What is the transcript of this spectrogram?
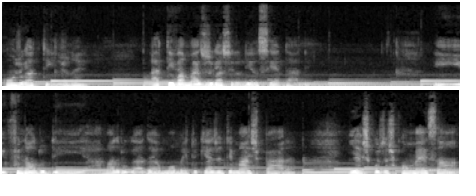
com os gatilhos, né? Ativa mais os gatilhos de ansiedade. E o final do dia, a madrugada é o momento que a gente mais para e as coisas começam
